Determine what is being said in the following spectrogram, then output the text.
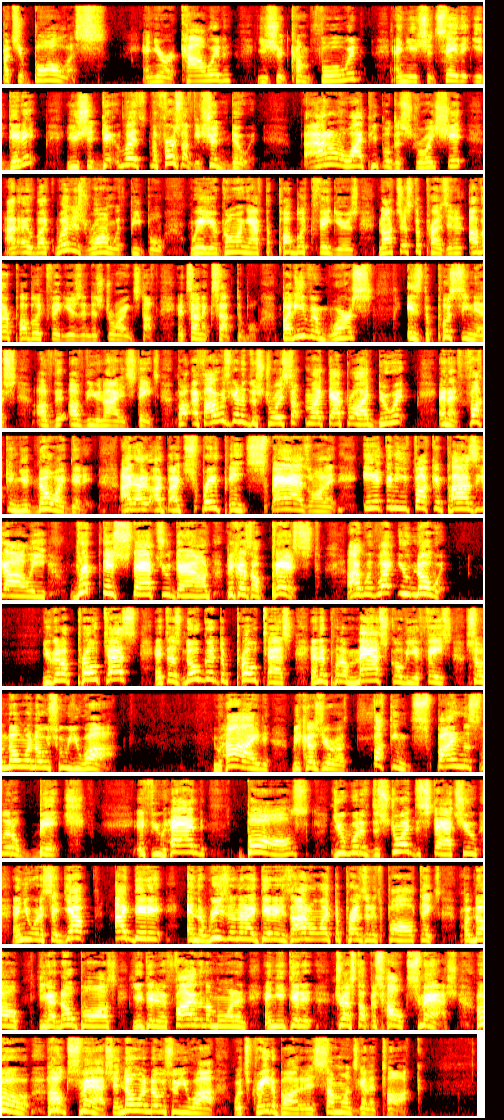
but you're ballless and you're a coward, you should come forward and you should say that you did it. You should do, let's, first off, you shouldn't do it. I don't know why people destroy shit. I, like, what is wrong with people where you're going after public figures, not just the president, other public figures, and destroying stuff? It's unacceptable. But even worse is the pussiness of the of the United States. But if I was gonna destroy something like that, bro, I'd do it, and I'd fucking you'd know I did it. I'd, I'd, I'd spray paint spaz on it. Anthony fucking Pazziali ripped this statue down because I'm pissed. I would let you know it. You're gonna protest? It does no good to protest and then put a mask over your face so no one knows who you are. You hide because you're a fucking spineless little bitch. If you had balls, you would have destroyed the statue and you would have said, yep, I did it. And the reason that I did it is I don't like the president's politics. But no, you got no balls. You did it at five in the morning and you did it dressed up as Hulk Smash. Oh, Hulk Smash. And no one knows who you are. What's great about it is someone's going to talk.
